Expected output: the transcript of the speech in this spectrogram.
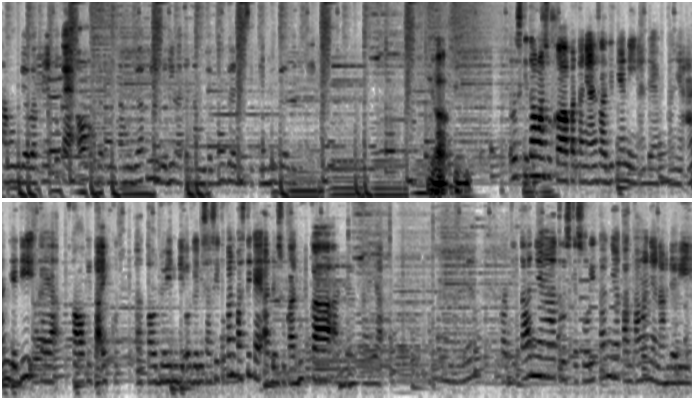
tanggung jawabnya tuh kayak oh udah punya tanggung jawab nih jadi latihan tanggung jawab juga disiplin juga jadi kayak gitu. ya terus kita masuk ke pertanyaan selanjutnya nih ada pertanyaan jadi kayak kalau kita ikut atau join di organisasi itu kan pasti kayak ada suka duka ada kayak sukacitanya, terus kesulitannya, tantangannya. Nah, dari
